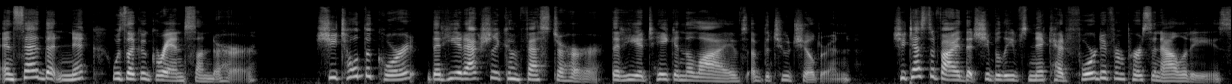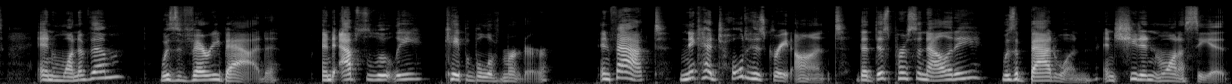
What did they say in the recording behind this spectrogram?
and said that Nick was like a grandson to her. She told the court that he had actually confessed to her that he had taken the lives of the two children. She testified that she believed Nick had four different personalities, and one of them was very bad and absolutely capable of murder. In fact, Nick had told his great aunt that this personality was a bad one and she didn't want to see it.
